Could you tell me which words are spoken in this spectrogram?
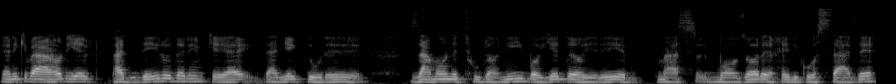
یعنی که به هر حال یه پدیده ای رو داریم که در یک دوره زمان طولانی با یه دایره بازار خیلی گسترده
